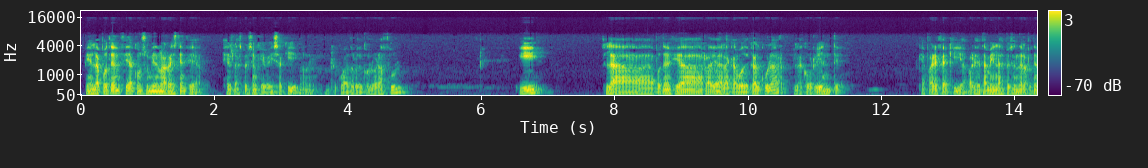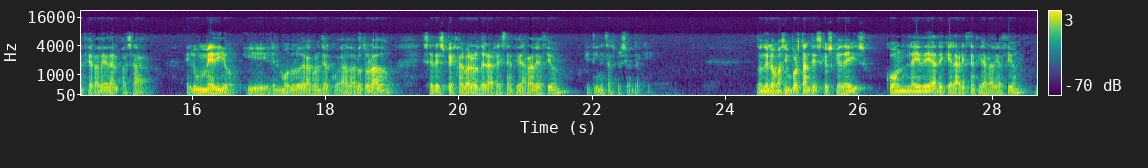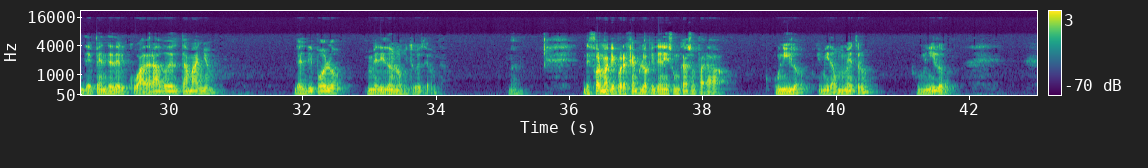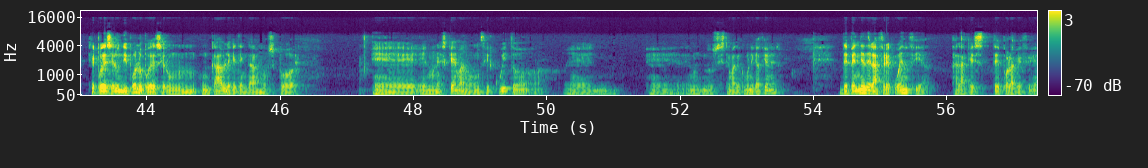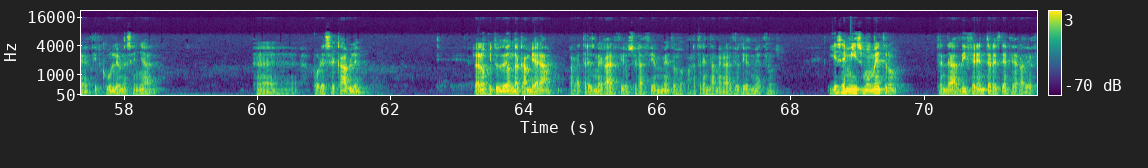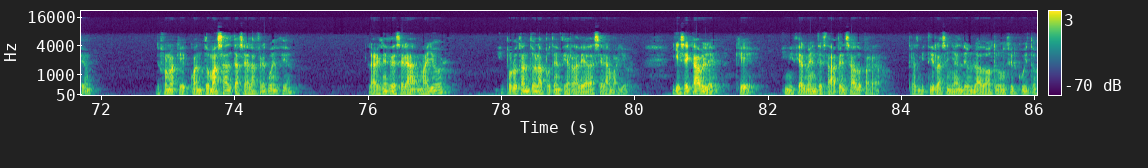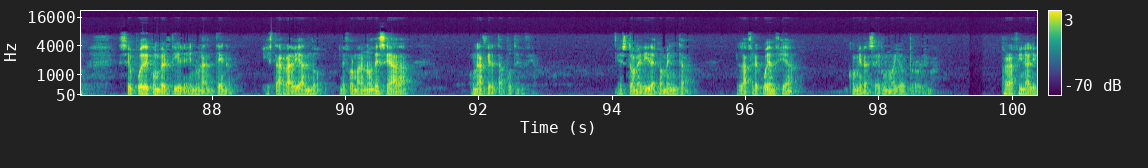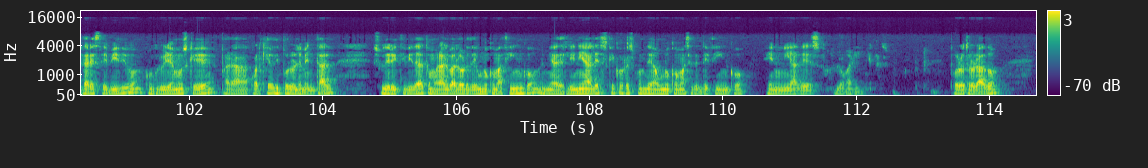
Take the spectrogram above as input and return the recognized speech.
Bien, la potencia consumida en una resistencia es la expresión que veis aquí, con el recuadro de color azul, y la potencia radiada la acabo de calcular, la corriente que aparece aquí, aparece también la expresión de la potencia radiada, al pasar el 1 medio y el módulo de la corriente al cuadrado al otro lado, se despeja el valor de la resistencia de radiación que tiene esta expresión de aquí. Donde lo más importante es que os quedéis con la idea de que la resistencia de radiación depende del cuadrado del tamaño del dipolo medido en longitudes de onda. De forma que, por ejemplo, aquí tenéis un caso para un hilo que mida un metro, un hilo que puede ser un dipolo, puede ser un, cable que tengamos por, eh, en un esquema, o un circuito, en, eh, en un sistema de comunicaciones, depende de la frecuencia a la que esté por la que circule una señal eh, por ese cable, la longitud de onda cambiará, para 3 MHz será 100 metros o para 30 MHz 10 metros, y ese mismo metro tendrá diferente resistencia de radiación. De forma que cuanto más alta sea la frecuencia, la resistencia será mayor y por lo tanto la potencia radiada será mayor. Y ese cable que inicialmente estaba pensado para transmitir la señal de un lado a otro de un circuito, se puede convertir en una antena y está radiando de forma no deseada una cierta potencia. Esto a medida que aumenta la frecuencia comienza a ser un mayor problema. Para finalizar este vídeo concluiremos que para cualquier dipolo elemental su directividad tomará el valor de 1,5 en unidades lineales que corresponde a 1,75 en unidades logarítmicas. Por otro lado,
